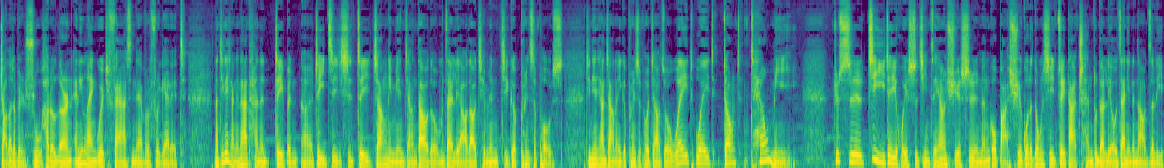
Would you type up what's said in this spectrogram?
找到这本书，How to Learn Any Language Fast, Never Forget It。那今天想跟大家谈的这一本呃这一集是这一章里面讲到的，我们在聊到前面几个 principles。今天想讲的一个 principle 叫做 Wait, wait, don't tell me，就是记忆这一回事情，怎样学是能够把学过的东西最大程度的留在你的脑子里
